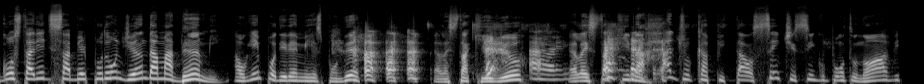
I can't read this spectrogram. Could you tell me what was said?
Gostaria de saber por onde anda a madame. Alguém poderia me responder? Ela está aqui, viu? Ai. Ela está aqui na Rádio Capital 105.9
